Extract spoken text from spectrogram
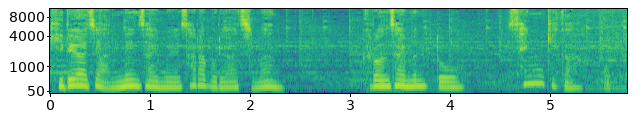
기대하지 않는 삶을 살아보려 하지만 그런 삶은 또 생기가 없다.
